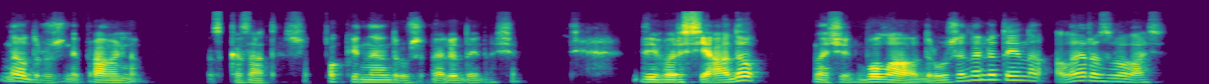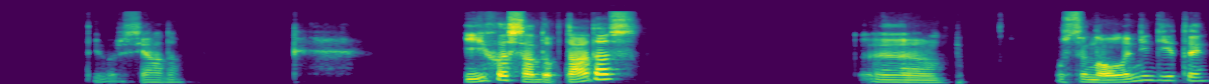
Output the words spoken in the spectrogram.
Неодружений, правильно сказати, що поки не одружена людина ще. Диверсіадо, значить, була одружена людина, але розвелась. Диверсіадо. Hijos adoptados. Е, усиновлені діти.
